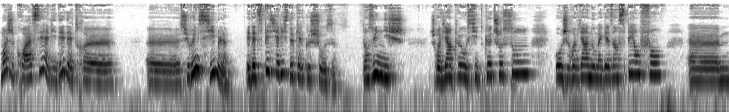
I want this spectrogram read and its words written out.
moi, je crois assez à l'idée d'être euh, sur une cible et d'être spécialiste de quelque chose, dans une niche. Je reviens un peu au site que de chaussons, oh, je reviens à nos magasins spé enfants, euh,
